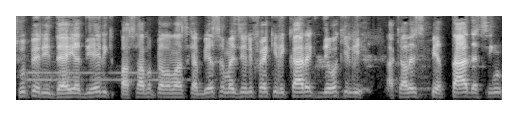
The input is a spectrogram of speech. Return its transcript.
super ideia dele que passava pela nossa cabeça, mas ele foi aquele cara que deu aquele, aquela espetada assim,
